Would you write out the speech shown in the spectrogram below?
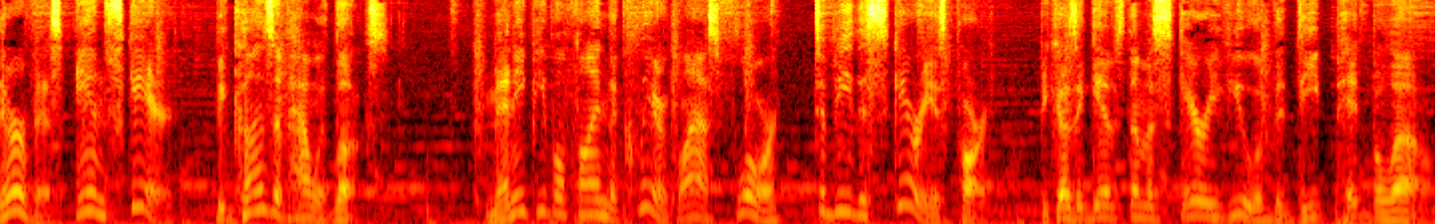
nervous and scared because of how it looks. Many people find the clear glass floor to be the scariest part because it gives them a scary view of the deep pit below.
